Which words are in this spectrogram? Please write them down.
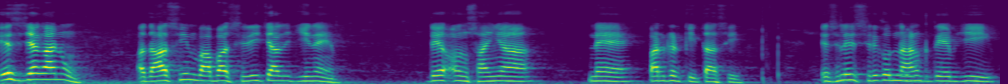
ਇਸ ਜਗ੍ਹਾ ਨੂੰ ਉਦਾਸੀਨ ਬਾਬਾ ਸ੍ਰੀ ਚੰਦ ਜੀ ਨੇ ਦੇ ਅਨਸਾਈਆਂ ਨੇ ਪ੍ਰਗਟ ਕੀਤਾ ਸੀ। ਇਸ ਲਈ ਸ੍ਰੀ ਗੁਰੂ ਨਾਨਕ ਦੇਵ ਜੀ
